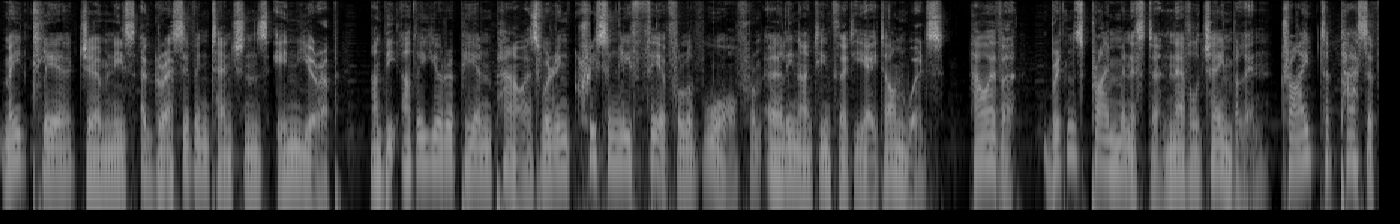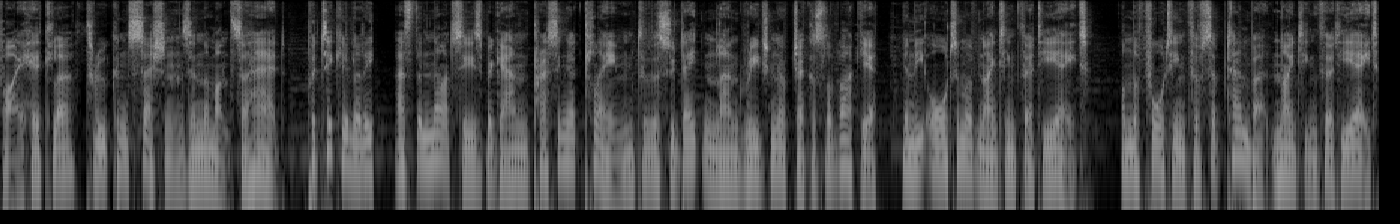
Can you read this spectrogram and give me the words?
made clear Germany's aggressive intentions in Europe, and the other European powers were increasingly fearful of war from early 1938 onwards. However, Britain's Prime Minister Neville Chamberlain tried to pacify Hitler through concessions in the months ahead, particularly as the Nazis began pressing a claim to the Sudetenland region of Czechoslovakia in the autumn of 1938. On the 14th of September 1938,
